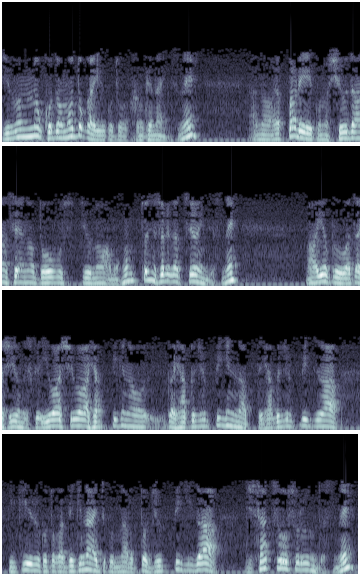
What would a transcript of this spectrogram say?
自分の子供とかいうことが関係ないんですね。あの、やっぱりこの集団性の動物っていうのはもう本当にそれが強いんですね。まあ、よく私言うんですけど、イワシは100匹のが110匹になって、110匹が生きることができないということになると、10匹が自殺をするんですね。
